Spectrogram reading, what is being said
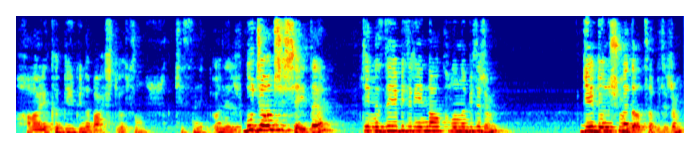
harika bir güne başlıyorsunuz. Kesinlikle öneririm. Bu cam şişeyi de temizleyebilir, yeniden kullanabilirim. Geri dönüşüme de atabilirim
